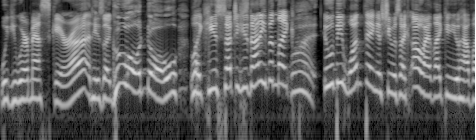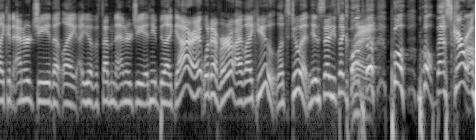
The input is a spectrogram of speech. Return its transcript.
Will you wear mascara? And he's like, Oh no! Like he's such. a, He's not even like. What? It would be one thing if she was like, "Oh, I like you. You have like an energy that like you have a feminine energy," and he'd be like, "All right, whatever. I like you. Let's do it." Instead, he's like, "Oh, Right. puh, puh, mascara.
